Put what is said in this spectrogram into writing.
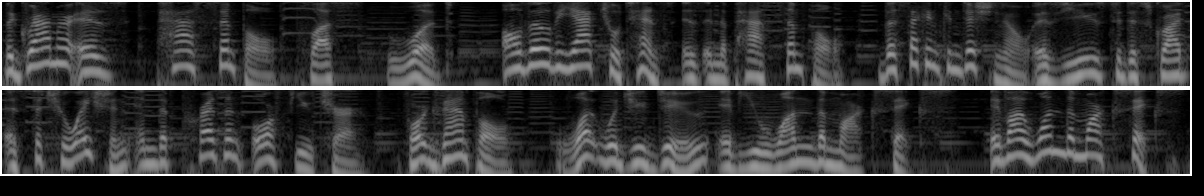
The grammar is past simple plus would. Although the actual tense is in the past simple, the second conditional is used to describe a situation in the present or future. For example, what would you do if you won the Mark 6? If I won the Mark 6,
